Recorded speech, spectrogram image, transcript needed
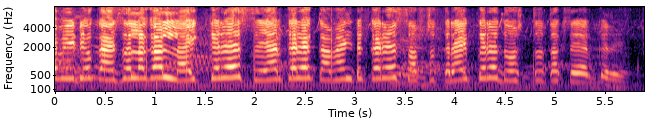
हमारा वीडियो कैसा लगा लाइक करें शेयर करें कमेंट करें सब्सक्राइब करें, दोस्तों तक शेयर करें।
